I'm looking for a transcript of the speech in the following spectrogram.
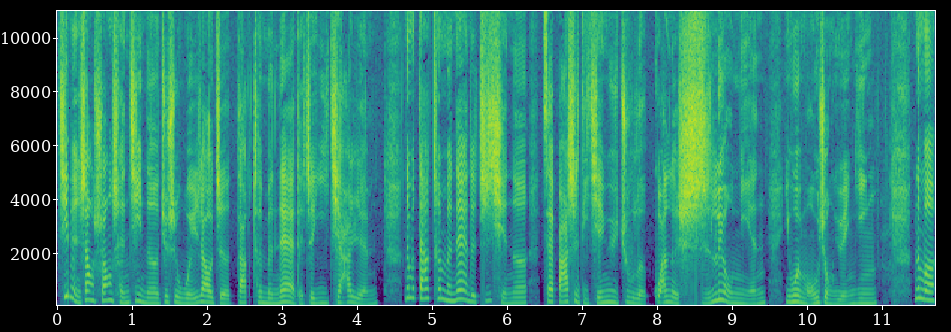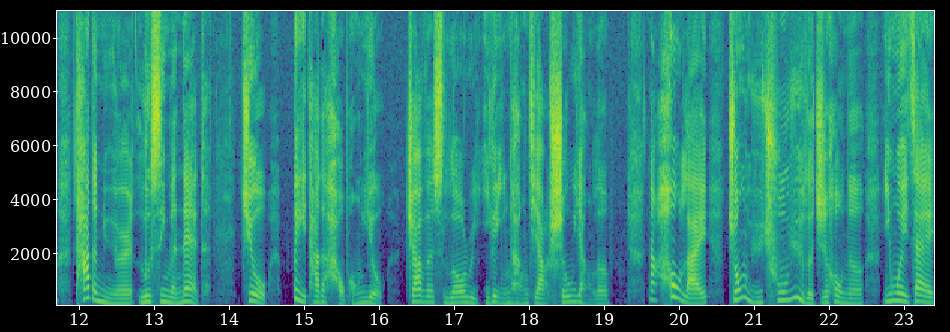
基本上，《双城记》呢就是围绕着 Dr. Manette 这一家人。那么，Dr. Manette 之前呢在巴士底监狱住了关了十六年，因为某种原因。那么，他的女儿 Lucy Manette 就被他的好朋友 Jarvis Lorry 一个银行家收养了。那后来终于出狱了之后呢？因为在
